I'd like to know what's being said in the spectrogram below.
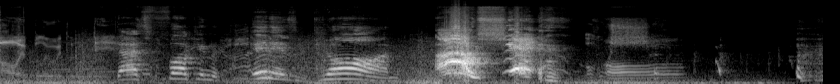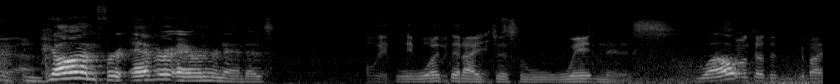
Oh, it blew it to bits. That's fucking. It is gone. Oh shit! Oh. Gone forever, Aaron Hernandez. Oh, it, it What did I bits. just witness? Well, Going tilted. Goodbye.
